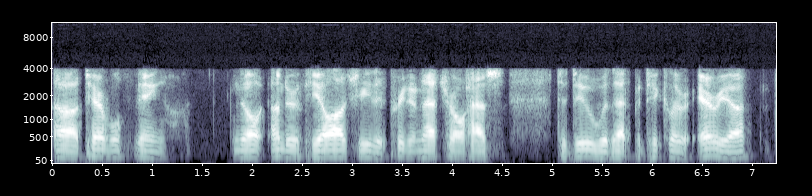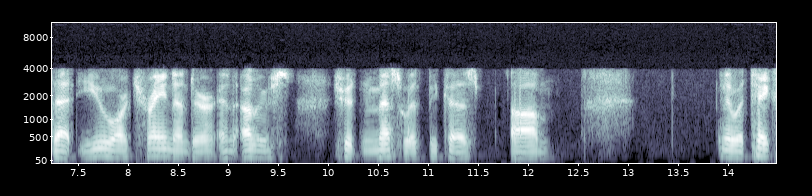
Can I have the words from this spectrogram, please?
a terrible thing. You know, under theology, the preternatural has to do with that particular area that you are trained under and others shouldn't mess with because um you know it takes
